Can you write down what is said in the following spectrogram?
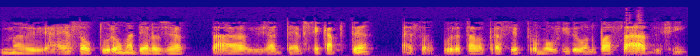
Uma, a essa altura, uma delas já, tá, já deve ser capitã. A essa altura estava para ser promovida o ano passado, enfim.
